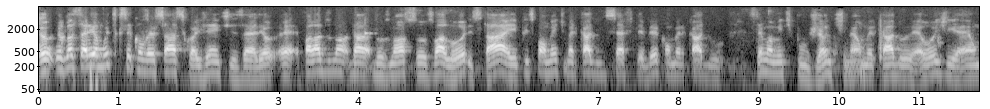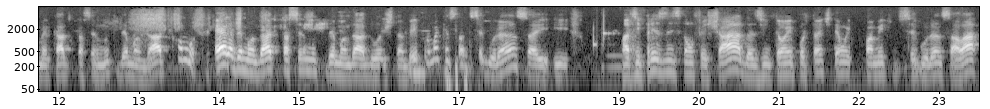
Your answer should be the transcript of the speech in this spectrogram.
eu, eu, gostaria muito que você conversasse com a gente, Zé, eu, é, falar do, da, dos nossos valores, tá? E principalmente o mercado de CFTV, que é um mercado extremamente pujante, né? O mercado é, hoje é um mercado que está sendo muito demandado, como era demandado, está sendo muito demandado hoje também, por uma questão de segurança e, e as empresas estão fechadas, então é importante ter um equipamento de segurança lá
